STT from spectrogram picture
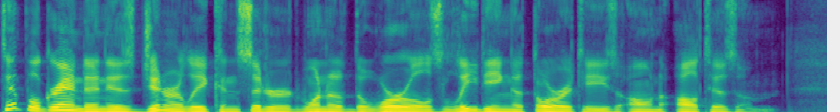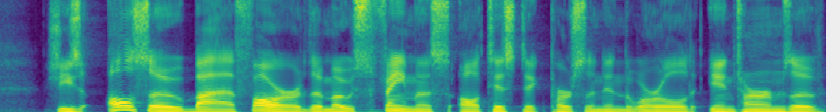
Temple Grandin is generally considered one of the world's leading authorities on autism. She's also by far the most famous autistic person in the world in terms of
